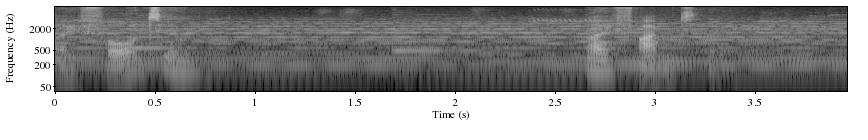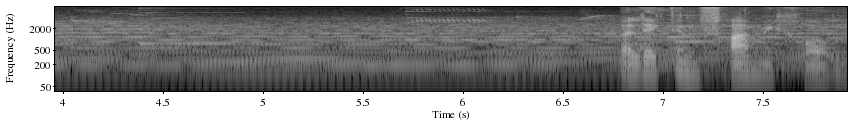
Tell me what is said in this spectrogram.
og i fortiden og i fremtiden. Og læg dem frem i kroppen.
